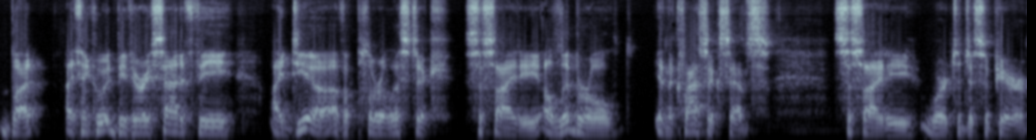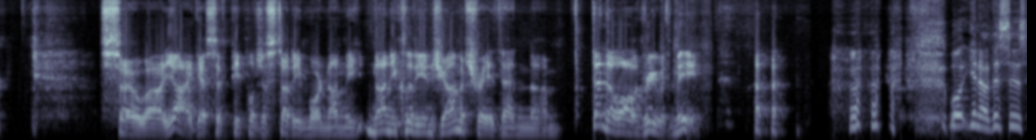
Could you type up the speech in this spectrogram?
But I think it would be very sad if the idea of a pluralistic society, a liberal in the classic sense, society were to disappear. So uh, yeah, I guess if people just study more non non Euclidean geometry, then um, then they'll all agree with me. well, you know, this is,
